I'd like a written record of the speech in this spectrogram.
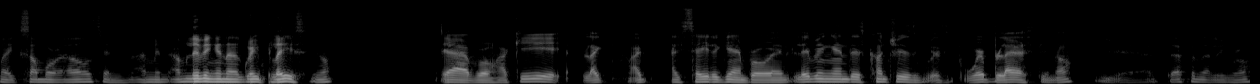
like somewhere else, and I'm in, I'm living in a great place, you know. Yeah, bro. Aquí, like I, I say it again, bro. And living in this country is, is we're blessed, you know. Yeah, definitely, bro.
